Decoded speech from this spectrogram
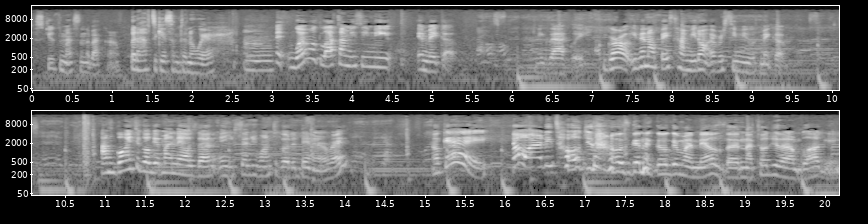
Excuse the mess in the background. But I have to get something to wear. Um, when was the last time you see me in makeup? Exactly. Girl, even on FaceTime, you don't ever see me with makeup. I'm going to go get my nails done, and you said you want to go to dinner, right? Okay. No, I already told you that I was gonna go get my nails done. and I told you that I'm vlogging.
